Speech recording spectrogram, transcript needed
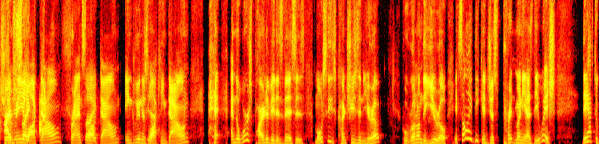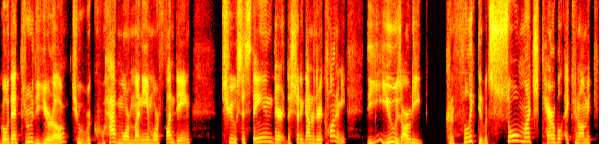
Germany like, locked down, France like, locked down, England is yeah. locking down. And the worst part of it is this is most of these countries in Europe who run on the euro, it's not like they can just print money as they wish. They have to go then through the euro to rec- have more money and more funding to sustain their the shutting down of their economy. The EU is already conflicted with so much terrible economic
